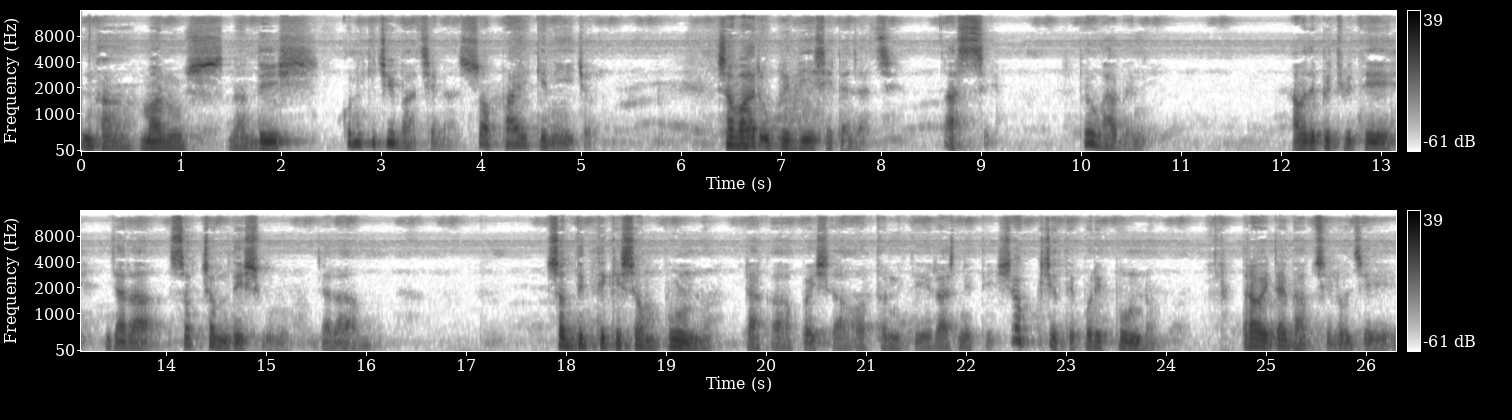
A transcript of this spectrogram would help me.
না মানুষ, না দেশ, কোনো কিছুই বাঁচে না। সবাইকে নিয়ে চল। সবার উপরে দিয়ে সেটা যাচ্ছে, আসছে। কেউ ভাবেনি। আমাদের পৃথিবীতে যারা সক্ষম দেশগুলো, যারা সব দিক থেকে সম্পূর্ণ টাকা, পয়সা, অর্থনীতি, রাজনীতি সব কিছুতে পরিপূর্ণ, তারাও এটাই ভাবছিল যে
